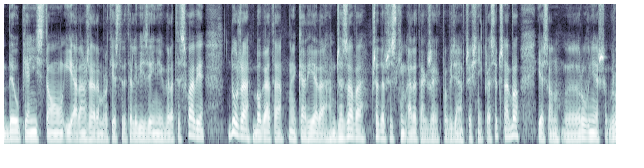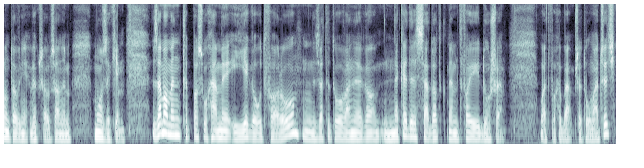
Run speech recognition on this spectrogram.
był pianistą i aranżerem orkiestry telewizyjnej w Bratysławie. Duża, bogata kariera jazzowa przede wszystkim, ale także, jak powiedziałem wcześniej, klasyczna, bo jest on również gruntownie wykształconym muzykiem. Za moment posłuchamy jego utworu zatytułowanego Nekiedy sa dotknę twojej duszy łatwo chyba przetłumaczyć.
